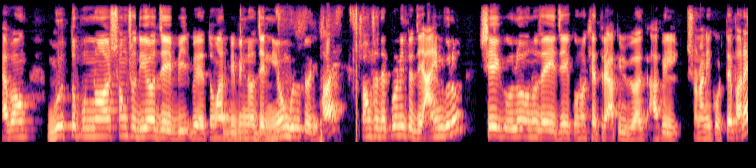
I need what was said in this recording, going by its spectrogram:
এবং গুরুত্বপূর্ণ সংসদীয় যে তোমার বিভিন্ন যে নিয়মগুলো তৈরি হয় সংসদে প্রণীত যে আইনগুলো সেইগুলো অনুযায়ী যে কোনো ক্ষেত্রে আপিল বিভাগ আপিল শুনানি করতে পারে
